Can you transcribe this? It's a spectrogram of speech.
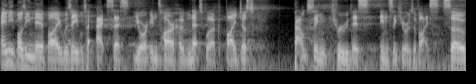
anybody nearby was able to access your entire home network by just bouncing through this insecure device. So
